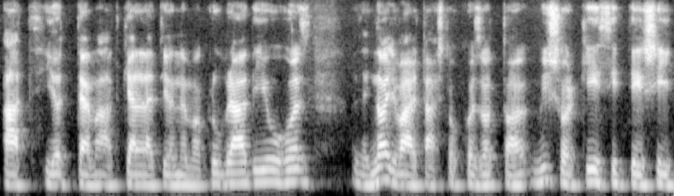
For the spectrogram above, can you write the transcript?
átjöttem, át kellett jönnöm a klubrádióhoz, ez egy nagy váltást okozott a műsor készítési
